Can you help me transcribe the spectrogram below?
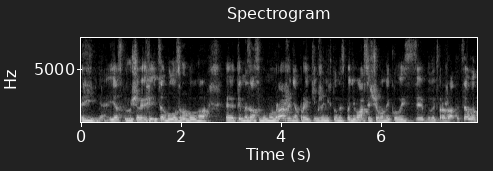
рівня. Я скажу, що і це було зроблено е, тими засобами враження, про які вже ніхто не сподівався, що вони колись е, будуть вражати. Це от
